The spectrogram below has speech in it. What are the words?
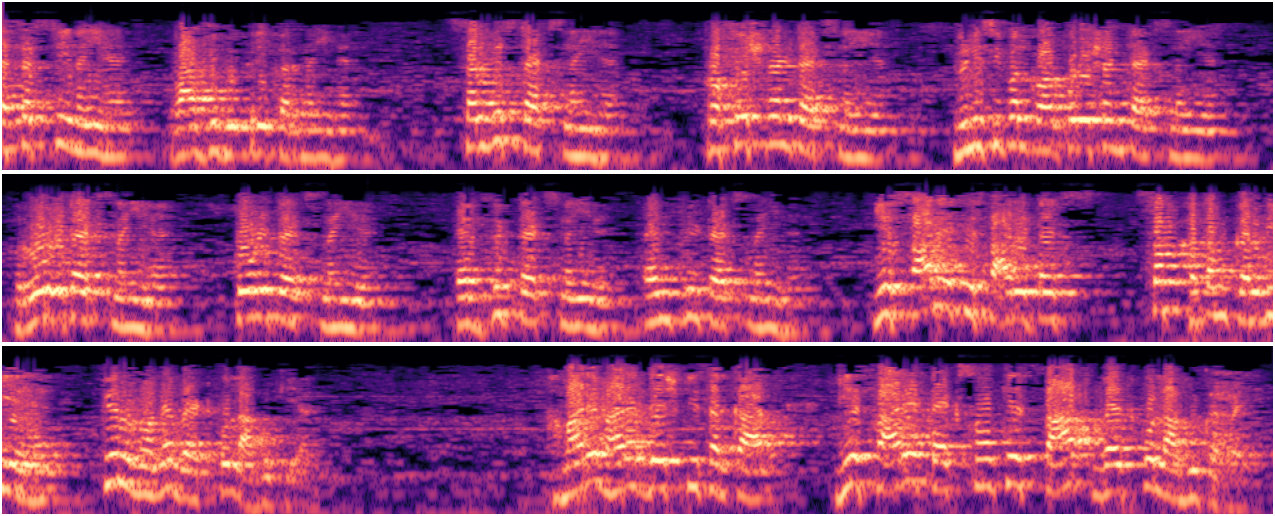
एसएसटी नहीं है राज्य बिक्री कर नहीं है सर्विस टैक्स नहीं है प्रोफेशनल टैक्स नहीं है म्यूनिसिपल कॉरपोरेशन टैक्स नहीं है रोड टैक्स नहीं है टोल टैक्स नहीं है एग्जिट टैक्स नहीं है एंट्री टैक्स नहीं है ये सारे के सारे टैक्स सब खत्म कर दिए हैं फिर उन्होंने वैट को लागू किया। हमारे भारत देश की सरकार ये सारे टैक्सों के साथ वैट को लागू कर रहे हैं।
